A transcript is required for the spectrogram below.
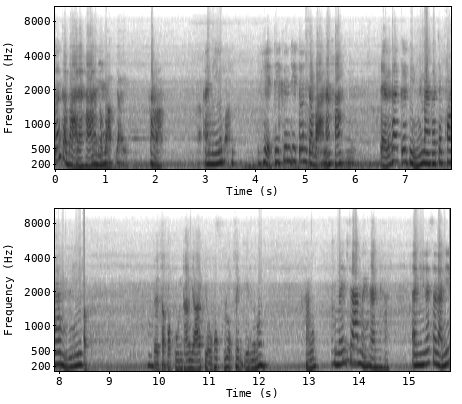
ต้นกระบะเหรอคะอันกเนี้ระยบาดใหญ่ค่ะอันนี้เห็ดที่ขึ้นที่ต้นกระบะนะคะอืมแต่ถ้าเกิดผิวไม่มาเขาจะฟ้ามนี่ แต่สรรพคุณทางยาเกี่ยวพวกโรคเส้นเอ็นแล้วมั้งหนูไม่ทราบเหมือนกันค่ะ อันนี้ลักษณะนี้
